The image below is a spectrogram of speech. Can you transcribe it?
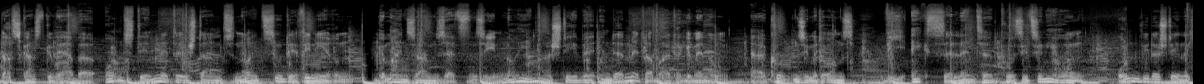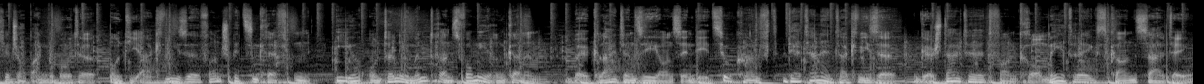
das Gastgewerbe und den Mittelstand neu zu definieren. Gemeinsam setzen sie neue Maßstäbe in der Mitarbeitergewinnung. Erkunden Sie mit uns, wie exzellente Positionierung, unwiderstehliche Jobangebote und die Akquise von Spitzenkräften Ihr Unternehmen transformieren können. Begleiten Sie uns in die Zukunft der Talentakquise, gestaltet von Chrometrix Consulting.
